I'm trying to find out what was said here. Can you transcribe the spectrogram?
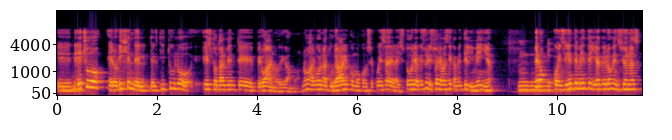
Eh, de hecho, el origen del, título es totalmente peruano, digamos, ¿no? Algo natural como consecuencia de la historia, que es una historia básicamente limeña, mm, pero coincidentemente, ya que lo mencionas,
